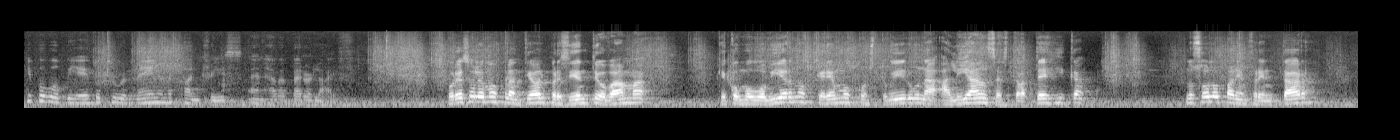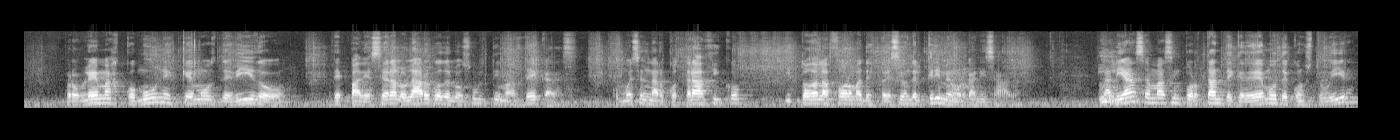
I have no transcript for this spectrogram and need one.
people will be able to remain in the countries and have a better life. Por eso le hemos planteado al presidente Obama que como gobierno queremos construir una alianza estratégica, no solo para enfrentar problemas comunes que hemos debido de padecer a lo largo de las últimas décadas, como es el narcotráfico y todas las formas de expresión del crimen organizado. La alianza más importante que debemos de construir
